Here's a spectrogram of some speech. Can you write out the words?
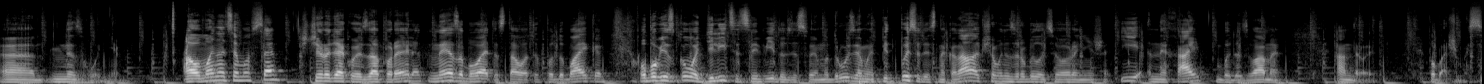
е, не згодні. А у мене на цьому все. Щиро дякую за перегляд. Не забувайте ставити вподобайки. Обов'язково діліться цим відео зі своїми друзями. Підписуйтесь на канал, якщо ви не зробили цього раніше. І нехай буде з вами Android. Побачимось.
